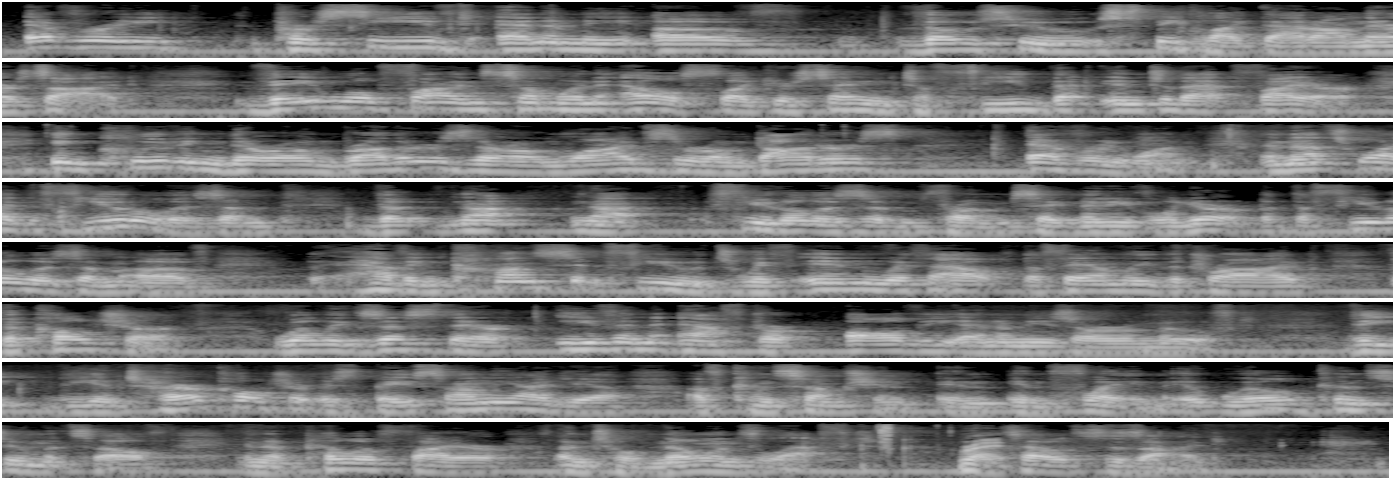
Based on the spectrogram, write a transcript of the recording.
every perceived enemy of those who speak like that on their side. They will find someone else, like you're saying, to feed that into that fire, including their own brothers, their own wives, their own daughters, everyone. And that's why the feudalism, the not not feudalism from say medieval Europe, but the feudalism of having constant feuds within, without the family, the tribe, the culture, will exist there even after all the enemies are removed. The, the entire culture is based on the idea of consumption in, in flame. It will consume itself in a pill of fire until no one's left. Right. That's how it's designed.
